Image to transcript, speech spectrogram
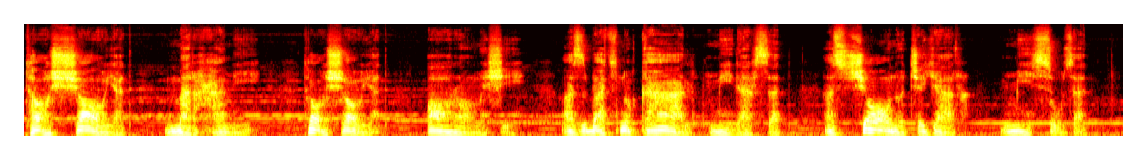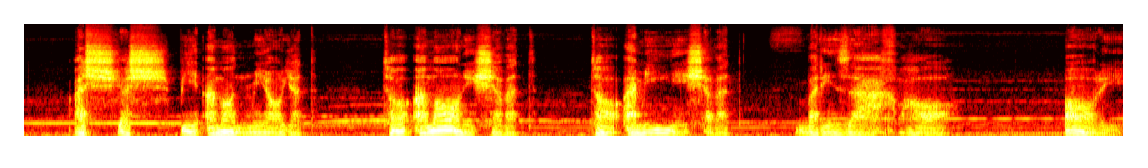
تا شاید مرهمی تا شاید آرامشی از بطن و قلب می درزد از جان و جگر می سوزد. اشکش بی امان می آید تا امانی شود تا امینی شود. بر این زخم ها آری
